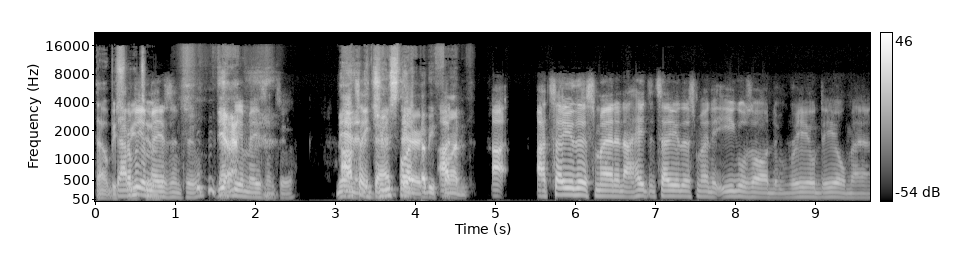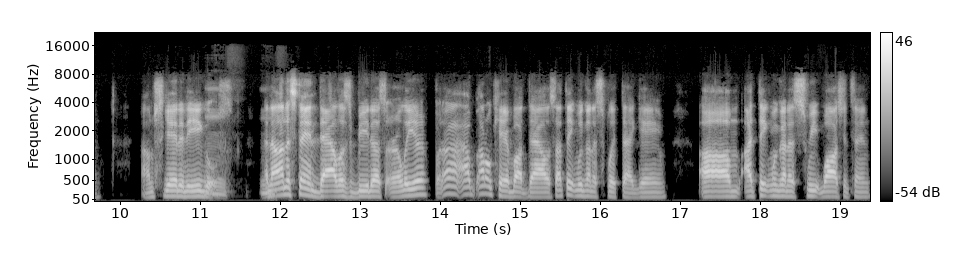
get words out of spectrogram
That would be that'll be too. amazing too. That'll yeah. be amazing too. Man, I'll take the that. there. That'd be fun. I, I tell you this, man, and I hate to tell you this, man. The Eagles are the real deal, man. I'm scared of the hmm. Eagles. Mm-hmm. And I understand Dallas beat us earlier, but I, I, I don't care about Dallas. I think we're gonna split that game. Um, I think we're gonna sweep Washington.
